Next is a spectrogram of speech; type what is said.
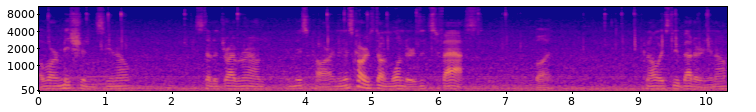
of our missions. You know, instead of driving around in this car. I mean, this car has done wonders. It's fast, but can always do better. You know.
